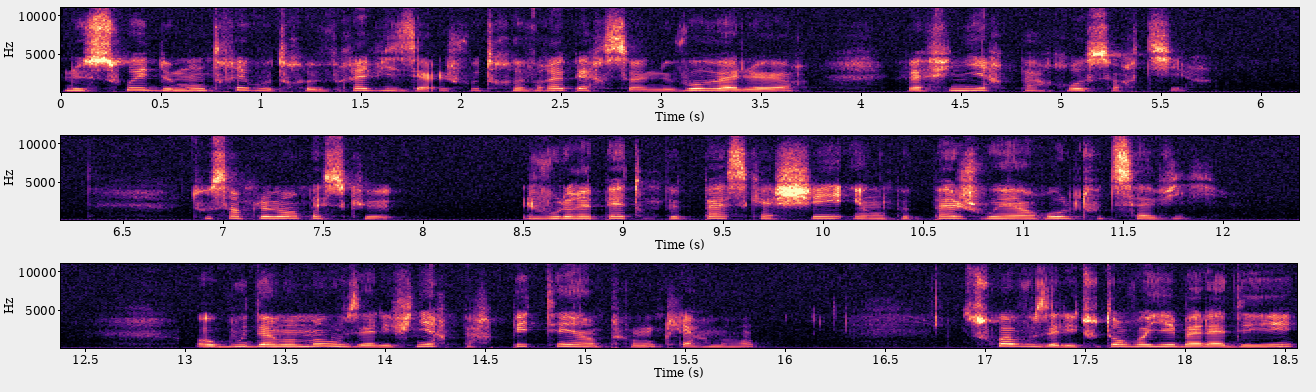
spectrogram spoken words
le souhait de montrer votre vrai visage, votre vraie personne, vos valeurs, va finir par ressortir. Tout simplement parce que, je vous le répète, on ne peut pas se cacher et on ne peut pas jouer un rôle toute sa vie. Au bout d'un moment, vous allez finir par péter un plomb, clairement. Soit vous allez tout envoyer balader,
